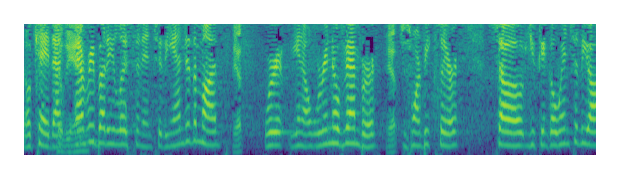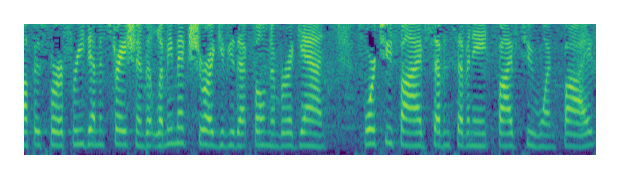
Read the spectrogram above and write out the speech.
Okay, that's everybody listening to the end of the month. Yep. We're, you know, we're in November. Yep. Just want to be clear. So you can go into the office for a free demonstration, but let me make sure I give you that phone number again. 425-778-5215.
